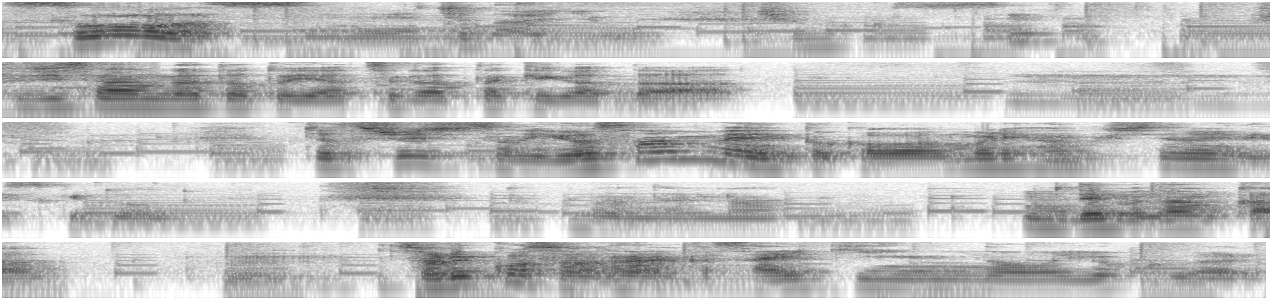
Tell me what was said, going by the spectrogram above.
そうですね、ちょっと内容直接、富士山型と八ヶ岳型。うん。ちょっと正直その予算面とかはあんまり把握してないですけど、どうなんだろうな。でもなんか、うん。それこそなんか最近のよくある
